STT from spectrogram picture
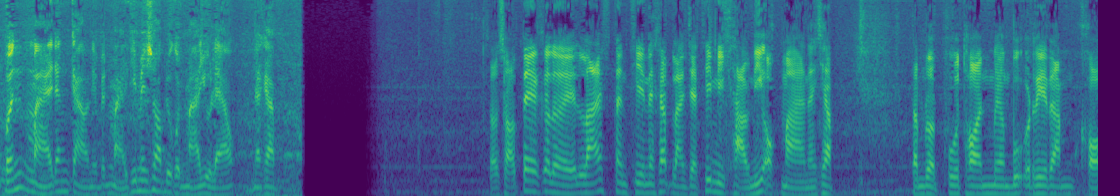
เพราะหมายดังกล่าวเนี่ยเป็นหมายที่ไม่ชอบด้วยกฎหมายอยู่แล้วนะครับสสเต้ก็เลยไลฟ์ทันทีนะครับหลังจากที่มีข่าวนี้ออกมานะครับตำรวจภูธรเมืองบุรีรัมย์ขอ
